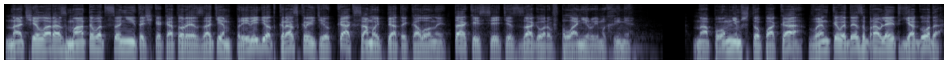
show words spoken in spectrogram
Начала разматываться ниточка, которая затем приведет к раскрытию как самой пятой колонны, так и сети заговоров, планируемых ими. Напомним, что пока в НКВД заправляет Ягода.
